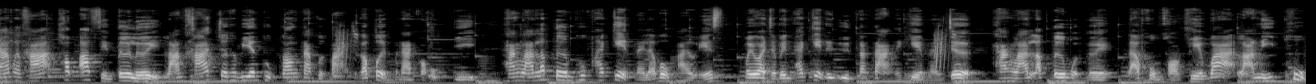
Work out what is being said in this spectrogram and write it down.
น้ำกระทะ Top Up Center เตอร์เลย ร้านค้าจดทะเบียนถูกต้องตามกฎหมายแล้วก็เปิดมานานกว่า 6 ปี ทางร้านรับเติมทุกแพ็กเกจในระบบ iOS ไม่ว่าจะเป็นแพ็กเกจอื่นๆ ต่างๆ ในเกม r a n g e r ทางร้านรับเติมหมดเลย แล้วผมขอเคลมว่าร้านนี้ถูก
